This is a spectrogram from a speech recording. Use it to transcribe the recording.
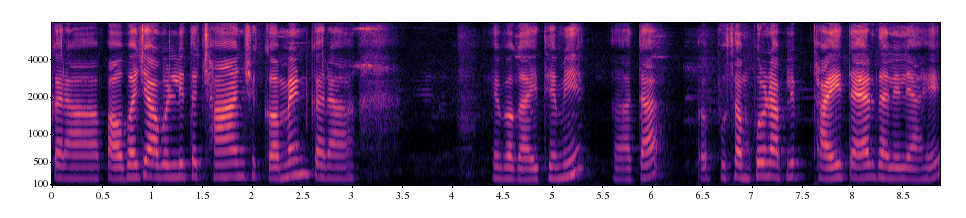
करा. पावभाजी आवडली तर छानशी कमेंट करा. हे बघा इथे मी आता पु- संपूर्ण आपली थाळी तयार झालेली आहे.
